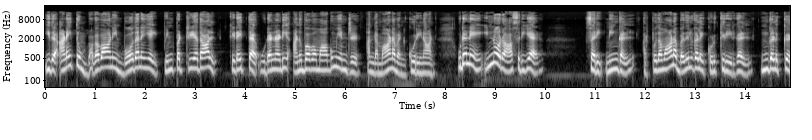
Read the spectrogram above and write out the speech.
இது அனைத்தும் பகவானின் போதனையை பின்பற்றியதால் கிடைத்த உடனடி அனுபவமாகும் என்று அந்த மாணவன் கூறினான். உடனே இன்னொரு ஆசிரியர் சரி நீங்கள் அற்புதமான பதில்களை கொடுக்கிறீர்கள். உங்களுக்கு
